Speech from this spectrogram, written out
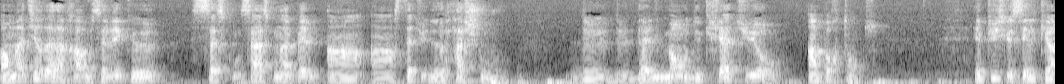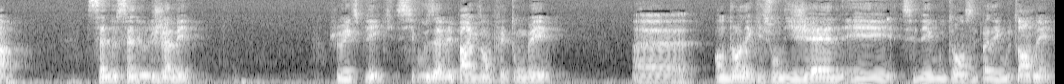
en matière d'alakha, vous savez que ça, a ce qu'on appelle un, statut de hachouv, de- de- d'aliment ou de créature importante. Et puisque c'est le cas, ça ne s'annule jamais. Je m'explique. Si vous avez par exemple fait tomber euh, en dehors des questions d'hygiène, et c'est dégoûtant, c'est pas dégoûtant, mais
